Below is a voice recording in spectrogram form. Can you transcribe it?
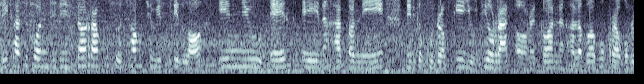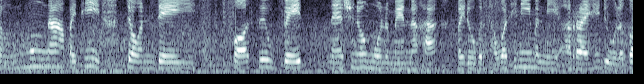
วัสดีค่ะทุกคนยินดีต้อนรับเข้าสู่ช่องชีวิตติดล้อ in USA นะคะ ตอนนี้นิดกับคุณร็อกกี้อยู่ที่รัฐออร์แกอนนะคะ แล้วก็พวกเรากำลังมุ่งหน้าไปที่ John Day Fossil Bed National Monument นะคะ ไปดูกันค่ะว่าที่นี่มันมีอะไรให้ดูแล้วก็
